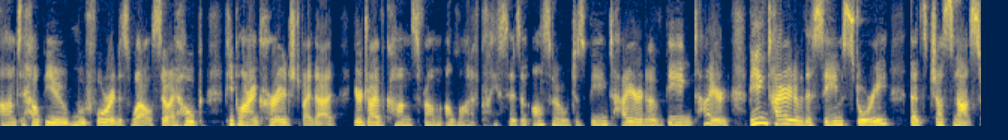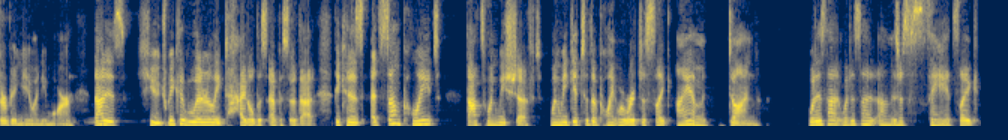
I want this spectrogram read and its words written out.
um, to help you move forward as well. So I hope people are encouraged by that. Your drive comes from a lot of places, and also just being tired of being tired, being tired of the same story that's just not serving you anymore. That is huge. We could literally title this episode that because at some point, that's when we shift. When we get to the point where we're just like, I am done. What is that? What is that? Um, it's just saying. It's like,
